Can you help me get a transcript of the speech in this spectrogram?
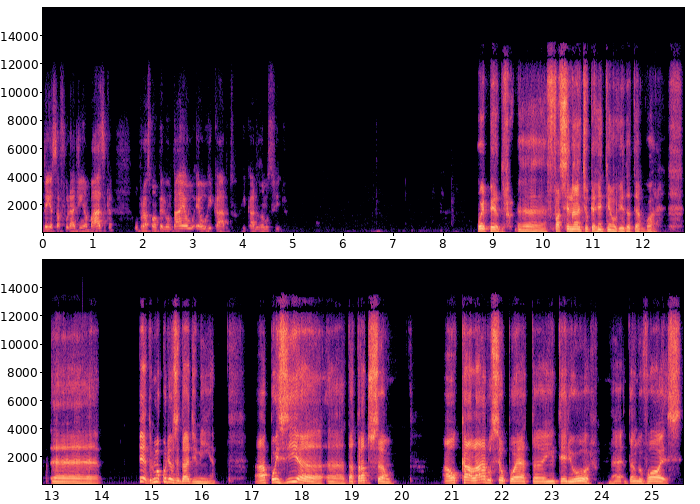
dei essa furadinha básica. O próximo a perguntar é o, é o Ricardo, Ricardo Ramos Filho. Oi, Pedro. É fascinante o que a gente tem ouvido até agora. É... Pedro, uma curiosidade minha. A poesia uh, da tradução, ao calar o seu poeta interior, né, dando voz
